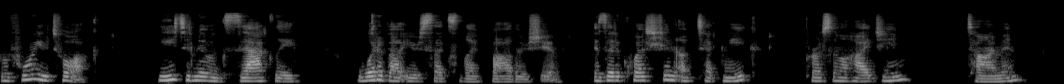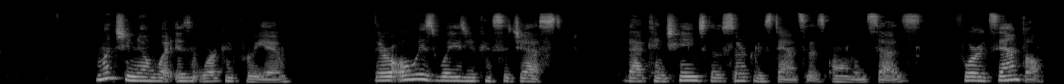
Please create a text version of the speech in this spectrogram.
Before you talk, you need to know exactly what about your sex life bothers you. Is it a question of technique, personal hygiene, timing? Once you know what isn't working for you, there are always ways you can suggest that can change those circumstances, Alman says. For example,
